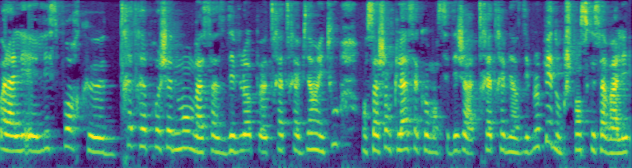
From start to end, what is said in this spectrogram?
voilà, l'espoir que très très prochainement, bah, ça se développe très très bien et tout, en sachant que là, ça commençait déjà à très très bien se développer. Donc, je pense que ça va aller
